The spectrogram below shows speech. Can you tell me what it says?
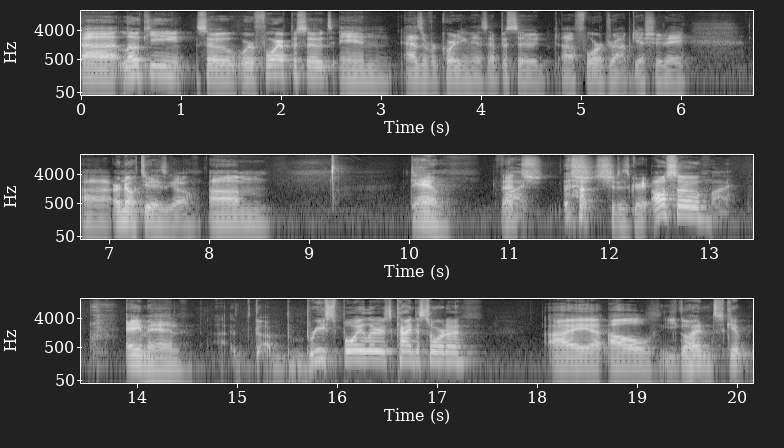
Uh, Loki. So we're four episodes in as of recording this. Episode uh, four dropped yesterday, uh, or no, two days ago. Um, damn, that sh- sh- shit is great. Also, Bye. hey man, uh, brief spoilers, kind of, sorta. I uh, I'll you go ahead and skip,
